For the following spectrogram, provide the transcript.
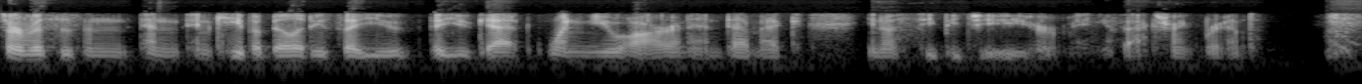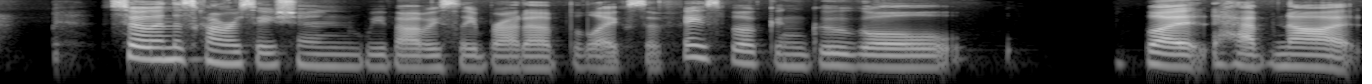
services and, and, and capabilities that you that you get when you are an endemic, you know, CPG or manufacturing brand. So, in this conversation, we've obviously brought up the likes of Facebook and Google, but have not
